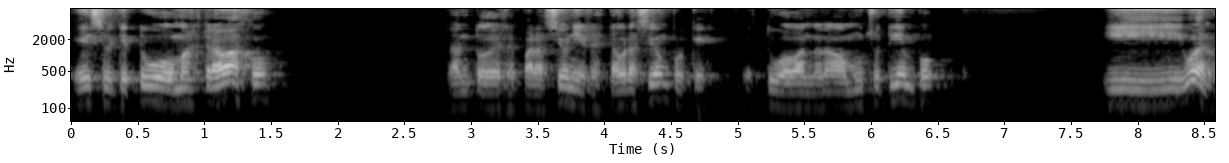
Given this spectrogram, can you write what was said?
es el que tuvo más trabajo, tanto de reparación y restauración, porque estuvo abandonado mucho tiempo. Y bueno,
